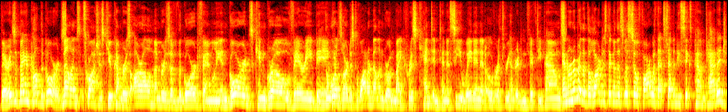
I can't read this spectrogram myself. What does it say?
there is a band called the Gourds. Melons, squashes, cucumbers are all members of the gourd family, and gourds can grow very big. The world's largest watermelon grown by Chris Kent in Tennessee weighed in at over 350 pounds. And remember that the largest thing on this list so far with that 76 pound cabbage?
